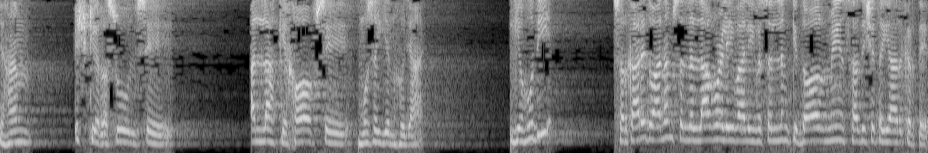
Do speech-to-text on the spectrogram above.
کہ ہم عشق رسول سے، اللہ کے خوف سے مزین ہو جائیں۔ یہودی سرکار دو عالم صلی اللہ علیہ وآلہ وسلم کے دور میں سازشیں تیار کرتے۔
